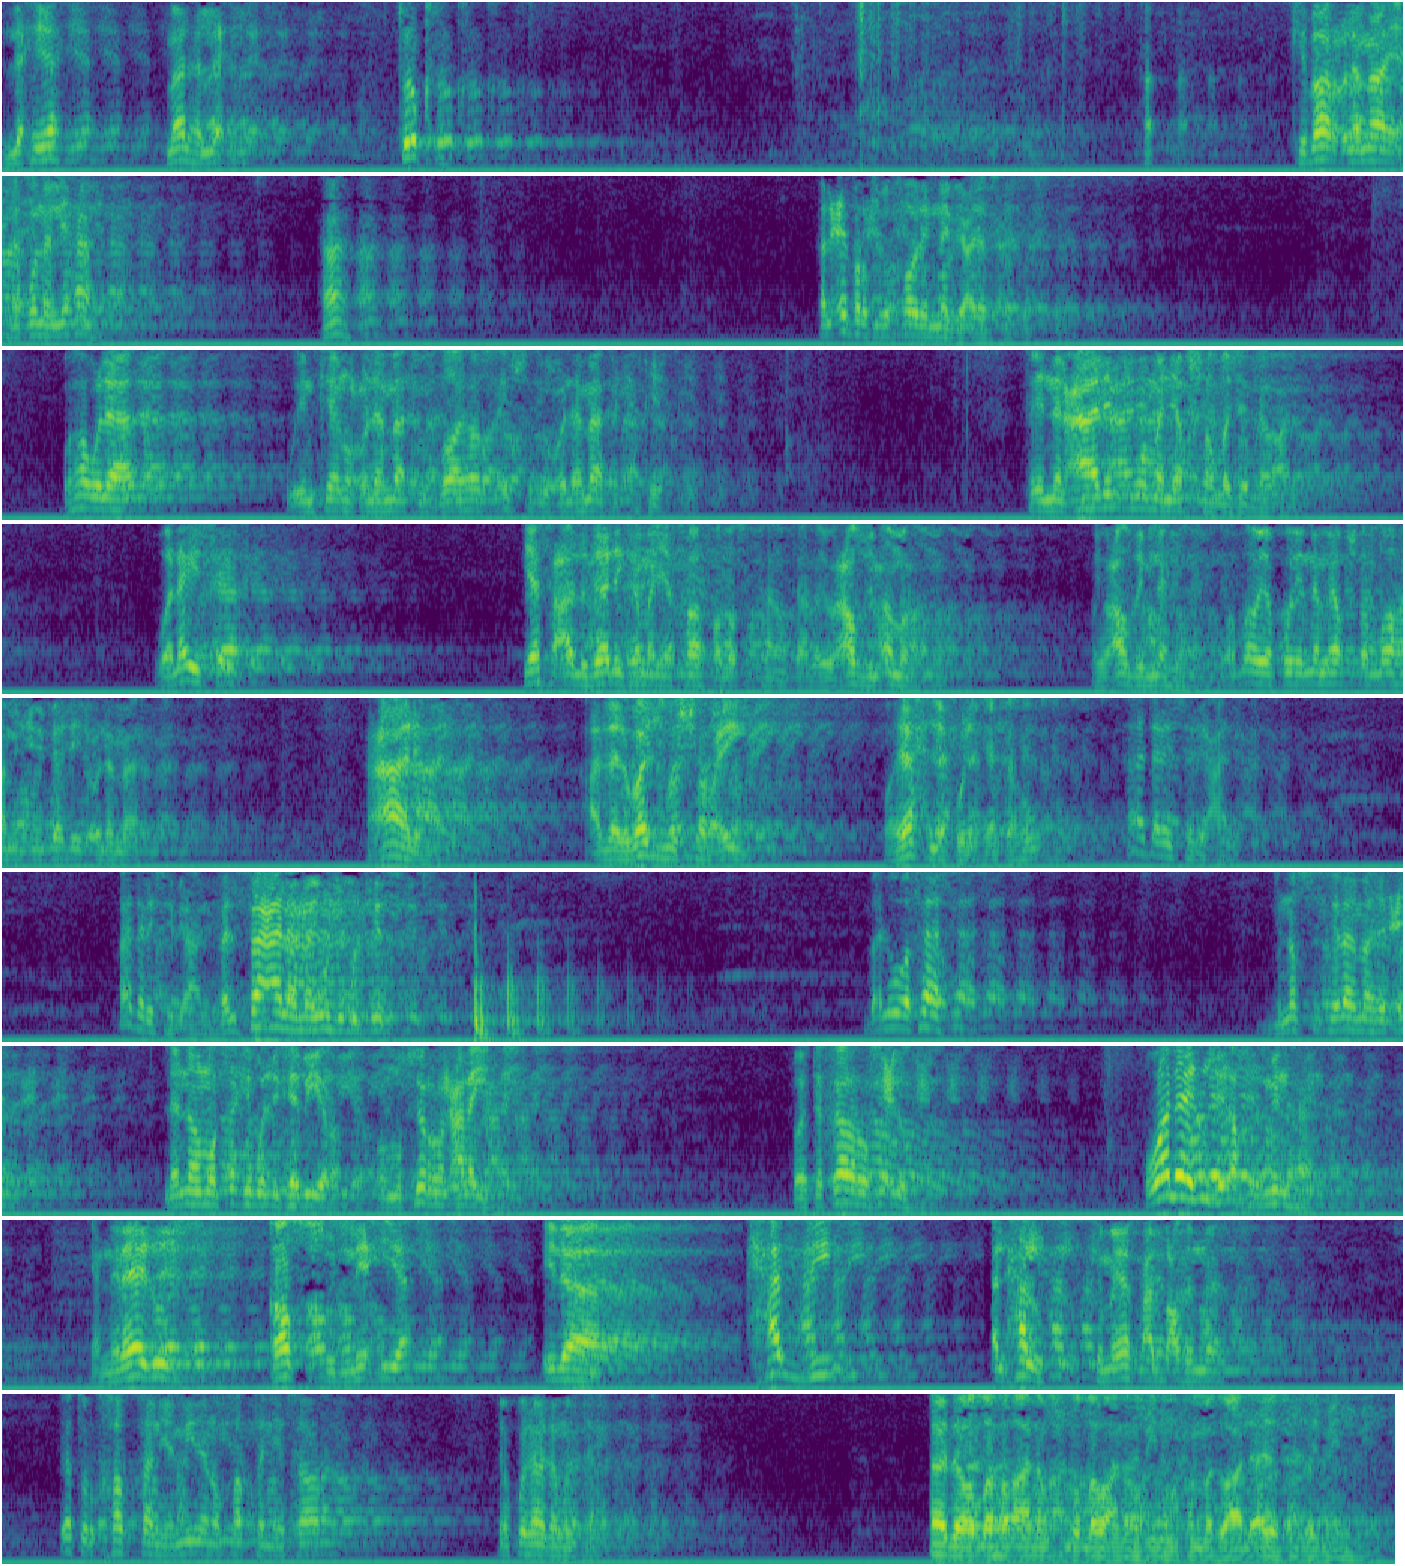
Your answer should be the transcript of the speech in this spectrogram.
اللحية؟ ما لها اللحية. تركها كبار علماء يحلقون اللحى. ها. العبرة بقول النبي عليه الصلاة والسلام. وهؤلاء وإن كانوا علماء في الظاهر ليسوا بعلماء في الحقيقة. فإن العالم هو من يخشى الله جل وعلا. وليس يفعل ذلك من يخاف الله سبحانه وتعالى يعظم أمره ويعظم نهيه. والله يقول إنما يخشى الله من عباده العلماء. عالم على الوجه الشرعي ويحلق لحيته هذا ليس بعالم. هذا ليس بعالم. بل فعل ما يوجب الفسق. بل هو فاسد بنص كلام أهل العلم. لأنه مرتكب لكبيرة ومصر عليها. ويتكرر فعله. ولا يجوز الأخذ منها. يعني لا يجوز قص اللحية إلى حد الحلق كما يفعل بعض الناس. يترك خطا يمينا وخطا يسارا. يقول هذا منتهي. هذا والله أعلم. صلى الله على نبينا محمد وعلى آله وصحبه أجمعين.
